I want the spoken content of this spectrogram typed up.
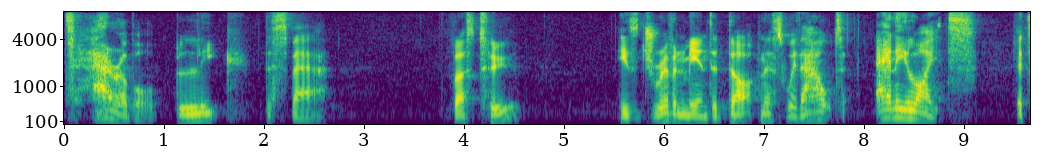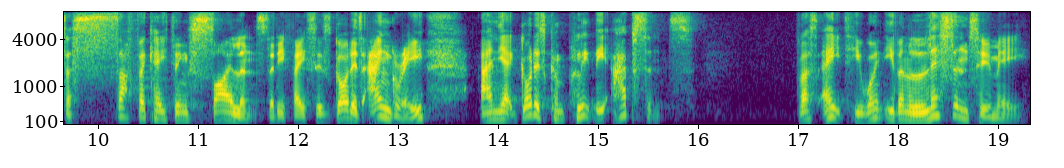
terrible, bleak despair. Verse 2 He's driven me into darkness without any light. It's a suffocating silence that he faces. God is angry, and yet God is completely absent. Verse 8 He won't even listen to me.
